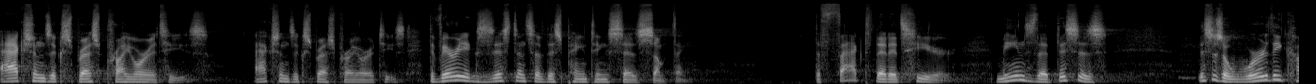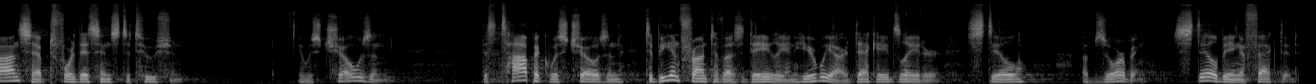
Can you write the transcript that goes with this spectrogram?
actions express priorities Actions express priorities. The very existence of this painting says something. The fact that it's here means that this is, this is a worthy concept for this institution. It was chosen. This topic was chosen to be in front of us daily, and here we are, decades later, still absorbing, still being affected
